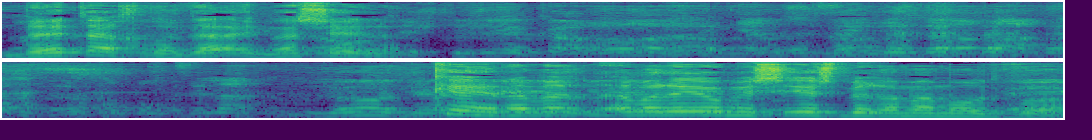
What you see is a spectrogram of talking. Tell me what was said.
בטח, ודאי, מה השאלה? כן, אבל היום יש- ברמה מאוד גבוהה.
